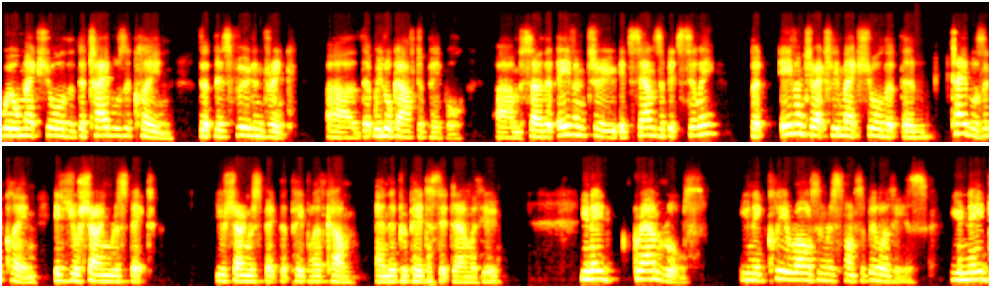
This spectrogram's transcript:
we'll make sure that the tables are clean, that there's food and drink, uh, that we look after people. Um, so that even to, it sounds a bit silly, but even to actually make sure that the tables are clean is you're showing respect you're showing respect that people have come and they're prepared to sit down with you. You need ground rules. You need clear roles and responsibilities. you need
